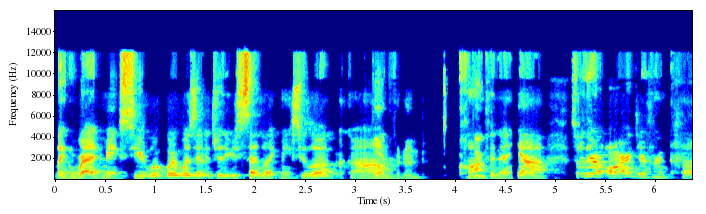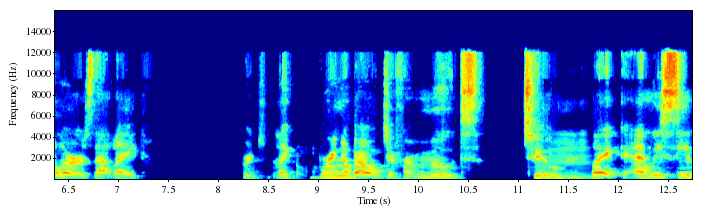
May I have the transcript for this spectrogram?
like red makes you what, what was it that you said like makes you look um Confident. confident. Yeah. So there are different colors that like like bring about different moods too. Mm, Like and we see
